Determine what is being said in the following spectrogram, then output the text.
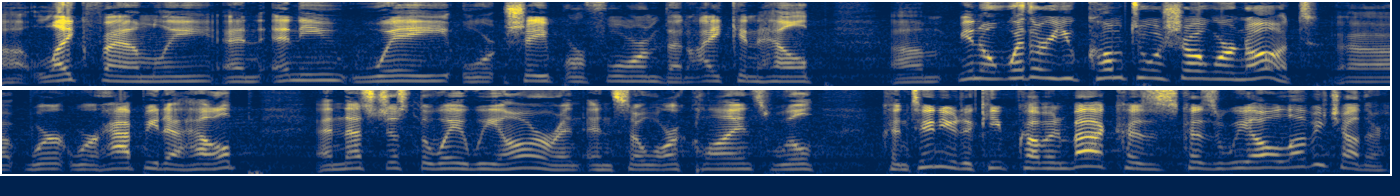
uh, like family, and any way or shape or form that I can help, um, you know, whether you come to a show or not, uh, we're, we're happy to help, and that's just the way we are. And, and so our clients will continue to keep coming back because we all love each other.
